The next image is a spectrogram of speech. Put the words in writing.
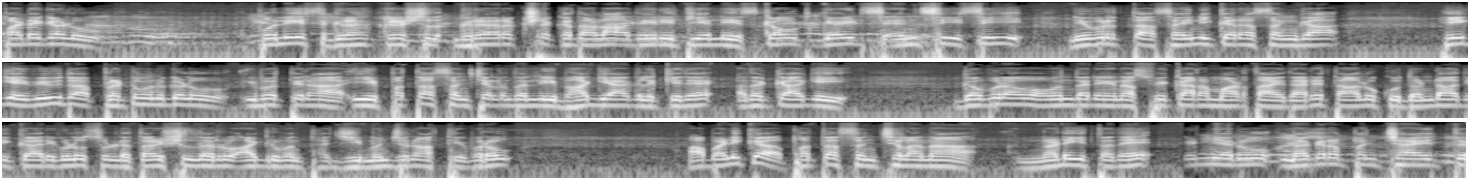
ಪಡೆಗಳು ಪೊಲೀಸ್ ಗೃಹ ಗೃಹ ರಕ್ಷಕ ದಳ ಅದೇ ರೀತಿಯಲ್ಲಿ scout guides N C C ನಿವೃತ್ತ ಸೈನಿಕರ ಸಂಘ ಹೀಗೆ ವಿವಿಧ ಪ್ಲಟೂನ್ಗಳು ಇವತ್ತಿನ ಈ ಪಥ ಸಂಚಲನದಲ್ಲಿ ಭಾಗಿಯಾಗಲಿಕ್ಕಿದೆ. ಅದಕ್ಕಾಗಿ ಗೌರವ ವಂದನೆಯನ್ನು ಸ್ವೀಕಾರ ಮಾಡ್ತಾ ಇದ್ದಾರೆ. ತಾಲೂಕು ದಂಡಾಧಿಕಾರಿಗಳು ಸುಳ್ಳ ತಹಶೀಲ್ದಾರರು ಆಗಿರುವಂಥ ಜಿ. ಮಂಜುನಾಥ್ ಇವರು. ಆ ಬಳಿಕ ಪಥ ಸಂಚಲನ ನಡೆಯುತ್ತದೆ. ಗಣ್ಯರು ನಗರ ಪಂಚಾಯತ್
